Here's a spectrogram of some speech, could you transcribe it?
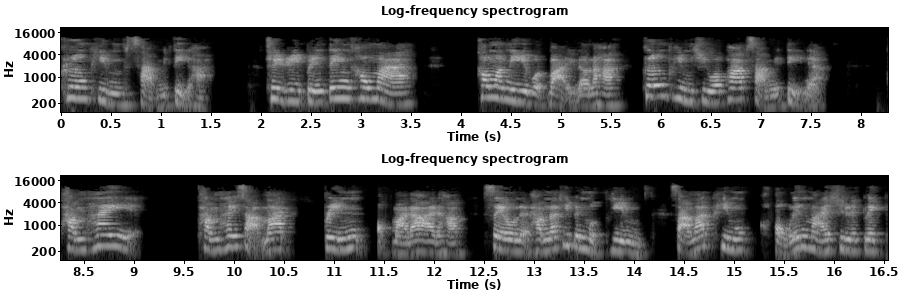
เครื่องพิมพ์สามมิติค่ะ 3D printing เข้ามา เข้ามามีบทบาทอีกแล้วนะคะ เครื่องพิมพ์ชีวภาพสามมิติเนี่ย ทำให้ทำให้สามารถปริ้นออกมาได้นะคะเซลล์เนี่ยทำหน้าที่เป็นหมึกพิมพ์ สามารถพิมพ์ของเล่นไม้ชิ้นเล็ก ๆ ไป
